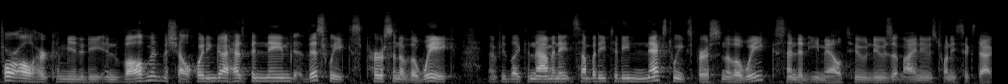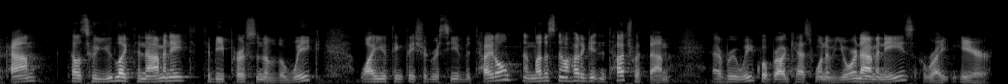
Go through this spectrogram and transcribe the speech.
For all her community involvement, Michelle Hoitenga has been named this week's Person of the Week. Now, if you'd like to nominate somebody to be next week's Person of the Week, send an email to news at minews26.com. Tell us who you'd like to nominate to be Person of the Week, why you think they should receive the title, and let us know how to get in touch with them. Every week we'll broadcast one of your nominees right here.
